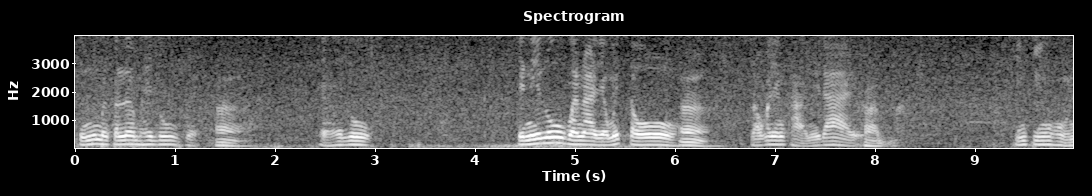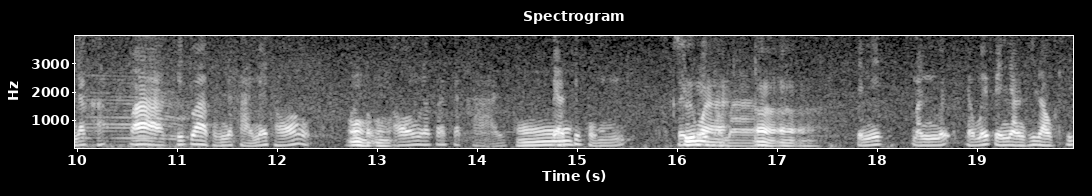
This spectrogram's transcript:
ทีนี้มันก็เริ่มให้ลูกเนี่ยอ่าเนี่ยให้ลูก ทีนี้ลูกมันน่ะยังไม่โตเออ เราก็ยังขายไม่ได้ ครับ จริงๆผมจะขะว่าคิดว่าผมจะขายแม่ท้องผอ๋อสมอ๋อ ท้องแล้วก็จะขาย อ๋อแบบที่ผมเคยซื้อมาเทศกเออเออเออทีนี้มันไม่ยังไม่เป็นอย่างที่เราคิด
